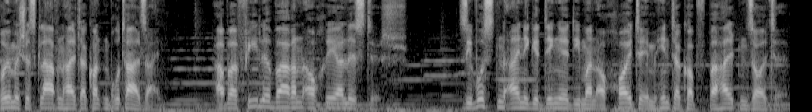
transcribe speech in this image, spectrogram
Römische Sklavenhalter konnten brutal sein, aber viele waren auch realistisch. Sie wussten einige Dinge, die man auch heute im Hinterkopf behalten sollte.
